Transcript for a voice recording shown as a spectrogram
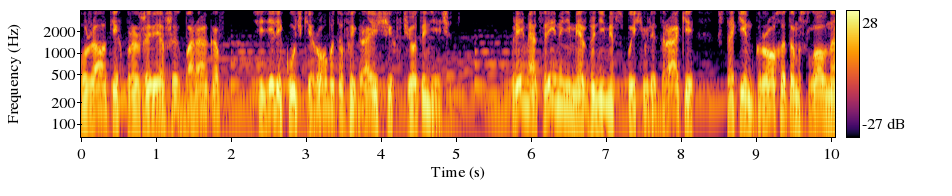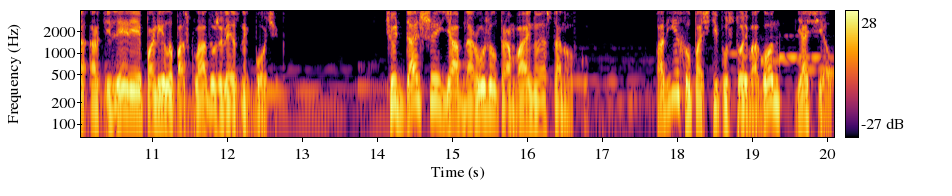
У жалких проржавевших бараков сидели кучки роботов, играющих в чет и нечет. Время от времени между ними вспыхивали драки с таким грохотом, словно артиллерия палила по складу железных бочек. Чуть дальше я обнаружил трамвайную остановку. Подъехал почти пустой вагон, я сел.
